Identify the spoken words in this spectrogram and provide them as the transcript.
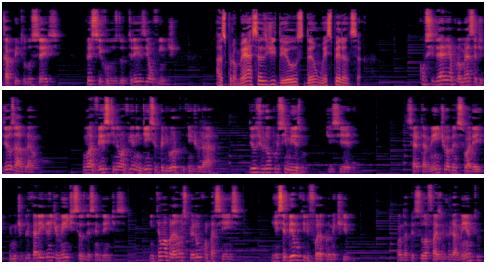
capítulo 6, versículos do 13 ao 20. As promessas de Deus dão esperança. Considerem a promessa de Deus a Abraão. Uma vez que não havia ninguém superior por quem jurar, Deus jurou por si mesmo, disse ele. Certamente o abençoarei e multiplicarei grandemente seus descendentes. Então Abraão esperou com paciência e recebeu o que lhe fora prometido. Quando a pessoa faz um juramento,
